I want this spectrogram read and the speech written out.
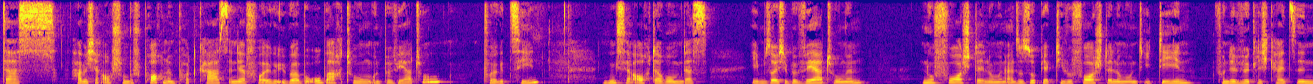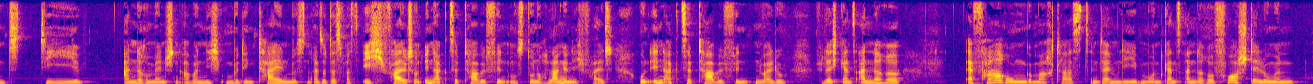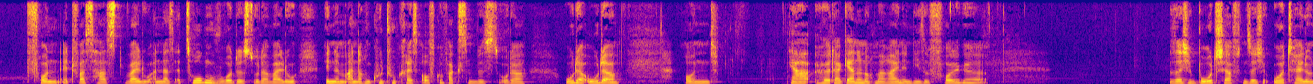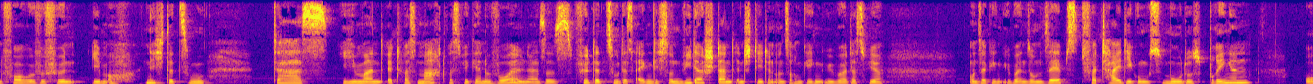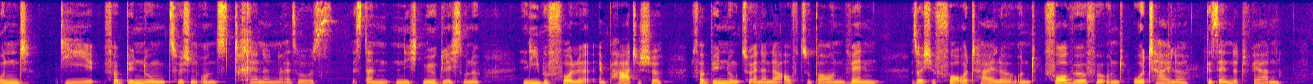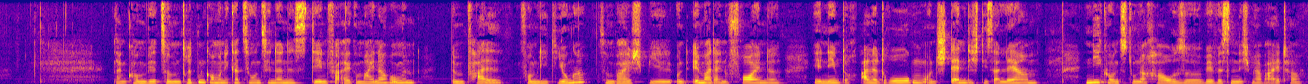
Das habe ich ja auch schon besprochen im Podcast in der Folge über Beobachtung und Bewertung, Folge 10. Da ging es ja auch darum, dass eben solche Bewertungen nur Vorstellungen, also subjektive Vorstellungen und Ideen von der Wirklichkeit sind, die andere Menschen aber nicht unbedingt teilen müssen. Also das, was ich falsch und inakzeptabel finde, musst du noch lange nicht falsch und inakzeptabel finden, weil du vielleicht ganz andere Erfahrungen gemacht hast in deinem Leben und ganz andere Vorstellungen von etwas hast, weil du anders erzogen wurdest oder weil du in einem anderen Kulturkreis aufgewachsen bist oder oder oder. Und ja, hör da gerne noch mal rein in diese Folge. Solche Botschaften, solche Urteile und Vorwürfe führen eben auch nicht dazu, dass jemand etwas macht, was wir gerne wollen. Also es führt dazu, dass eigentlich so ein Widerstand entsteht in unserem Gegenüber, dass wir unser Gegenüber in so einem Selbstverteidigungsmodus bringen und die Verbindung zwischen uns trennen. Also es ist dann nicht möglich, so eine liebevolle, empathische Verbindung zueinander aufzubauen, wenn solche Vorurteile und Vorwürfe und Urteile gesendet werden. Dann kommen wir zum dritten Kommunikationshindernis, den Verallgemeinerungen. Im Fall vom Lied Junge zum Beispiel und immer deine Freunde, ihr nehmt doch alle Drogen und ständig dieser Lärm. Nie kommst du nach Hause, wir wissen nicht mehr weiter.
